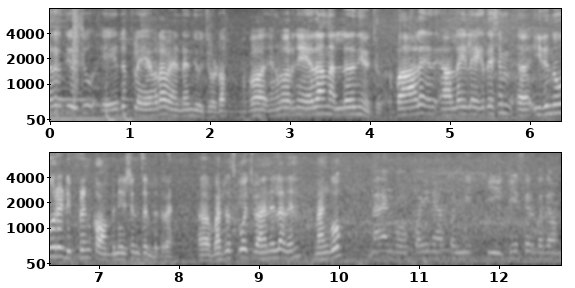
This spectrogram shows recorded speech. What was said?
ഞങ്ങളുടെ അടുത്ത് ചോദിച്ചു ഏത് ഫ്ലേവറാണ് വേണ്ടതെന്ന് ചോദിച്ചു കേട്ടോ. അപ്പോൾ ഞങ്ങൾ പറഞ്ഞു ഏതാ നല്ലതെന്ന് ചോദിച്ചു. അപ്പോൾ ആൾ ആളുടെ കയ്യിൽ ഏകദേശം ഇരുന്നൂറ് ഡിഫറെന്റ് കോമ്പിനേഷൻസ് ഉണ്ട് ഇത്ര butterscotch vanilla then mango mango pineapple lychee, kesar ബദാം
